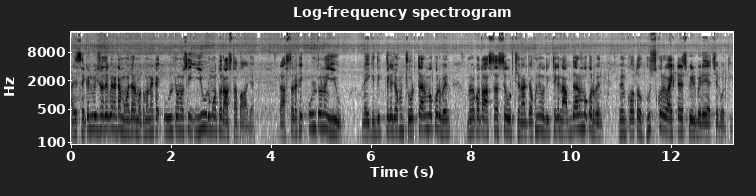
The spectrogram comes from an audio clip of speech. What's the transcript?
আর এই সেকেন্ড ব্রিজটা দেখবেন একটা মজার মতো মানে একটা উল্টোনো সেই ইউর মতো রাস্তা পাওয়া যায়। রাস্তাটা ঠিক উল্টোনো ইউ মানে এই দিক থেকে যখন চড়তে আরম্ভ করবেন, মনে কত আস্তে আস্তে উঠছেন। আর যখনই ওদিক থেকে নামতে আরম্ভ করবেন, দেখবেন কত হুস করে বাইকটার স্পিড বেড়ে যাচ্ছে গতি।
